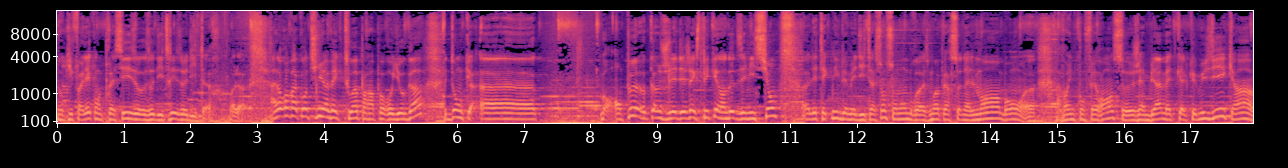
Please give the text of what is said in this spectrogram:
Donc il fallait qu'on le précise aux auditrices, auditeurs. Voilà. Alors on va continuer avec toi par rapport au yoga. Donc euh, Bon, on peut, comme je l'ai déjà expliqué dans d'autres émissions, euh, les techniques de méditation sont nombreuses. Moi personnellement, bon, euh, avant une conférence, euh, j'aime bien mettre quelques musiques. Hein.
